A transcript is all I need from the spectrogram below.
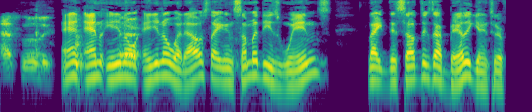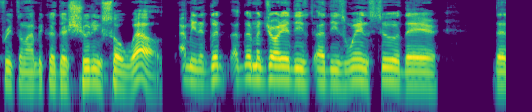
absolutely. And and you know and you know what else? Like in some of these wins, like the Celtics are barely getting to the free throw line because they're shooting so well. I mean, a good a good majority of these of these wins too, they're the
